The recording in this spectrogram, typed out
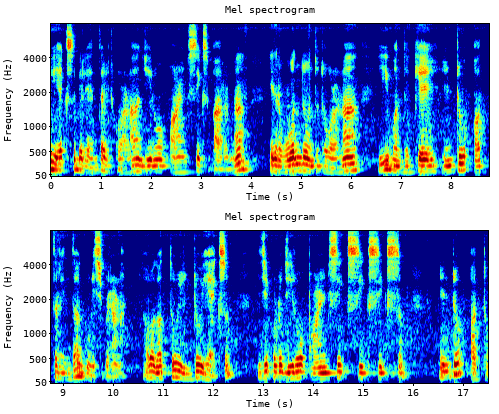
ಎಕ್ಸ್ ಬೆಲೆ ಅಂತ ಇಟ್ಕೊಳ್ಳೋಣ. ಜೀರೋ ಪಾಯಿಂಟ್ ಸಿಕ್ಸ್ ಬಾರನ್ನು ಇದರ ಒಂದು ಅಂತ ತಗೊಳ್ಳೋಣ. ಈ ಒಂದಕ್ಕೆ ಇಂಟು ಹತ್ತರಿಂದ ಗುಣಿಸಿಬಿಡೋಣ. ಅವಾಗ ಹತ್ತು into X is equal zero point six six six into ಹತ್ತು.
